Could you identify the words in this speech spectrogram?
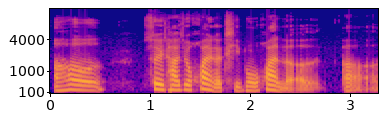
然后，所以他就换了个题目，换了呃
